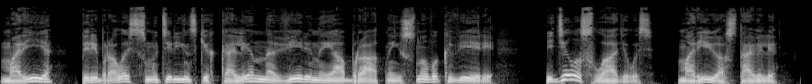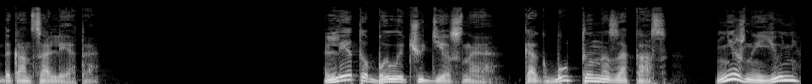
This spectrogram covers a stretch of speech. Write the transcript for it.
Мария перебралась с материнских колен на Верина и обратно, и снова к Вере – и дело сладилось. Марию оставили до конца лета. Лето было чудесное, как будто на заказ. Нежный июнь,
